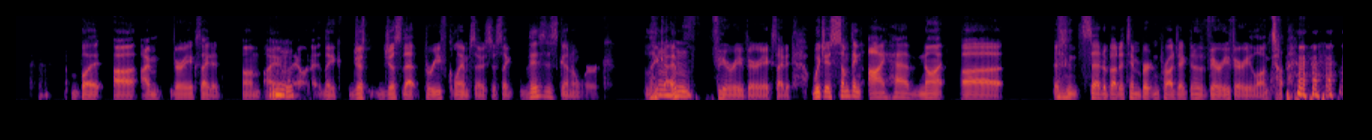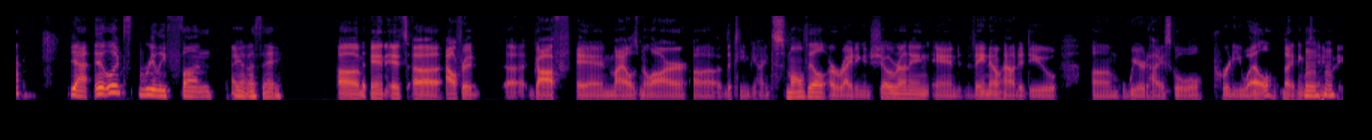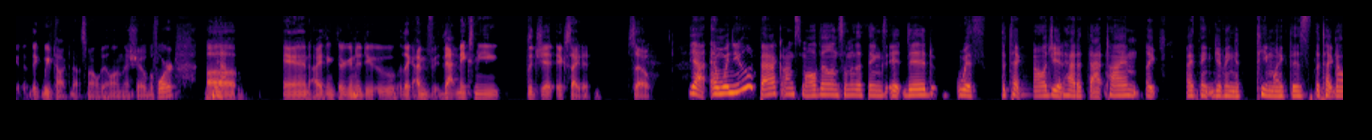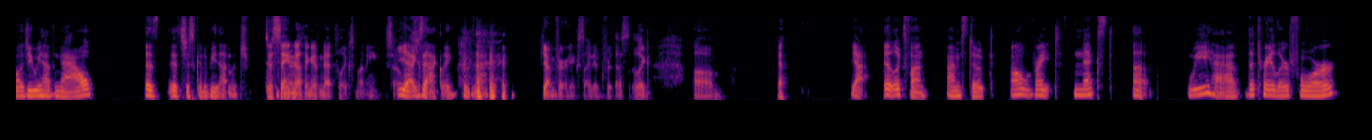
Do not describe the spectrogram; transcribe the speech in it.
But uh I'm very excited. Um I, Mhm. I own it. like just just that brief glimpse, I was just like, this is gonna work. Like I'm very, very excited, which is something I have not uh said about a Tim Burton project in a very, very long time. yeah, it looks really fun, I gotta say. Um, and it's uh Alfred uh Gough and Miles Millar, uh, the team behind Smallville, are writing and show running, and they know how to do um weird high school pretty well. I think Mhm. anybody like we've talked about Smallville on the show before. Yeah. Uh, and I think they're gonna do like I'm that makes me legit excited. So Yeah, and when you look back on Smallville and some of the things it did with the technology it had at that time, like I think giving a team like this the technology we have now is it's just going to be that much. to say Better. nothing of Netflix money. So Yeah, exactly. Exactly. yeah, I'm very excited for this. Like um yeah. Yeah, it looks fun. I'm stoked. All right. Next up, we have the trailer for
